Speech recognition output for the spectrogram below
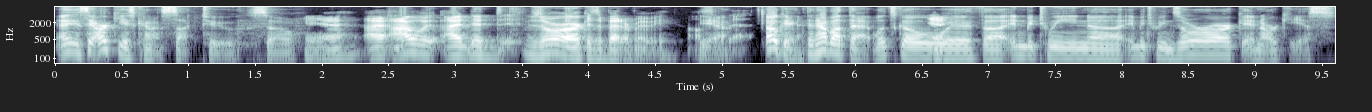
And I say Arceus kind of sucked too. So Yeah, I, I would. I did. Zoroark is a better movie. I'll Yeah. say that. okay, then how about that? Let's go Yeah. with uh, in between uh, in between Zoroark and Arceus.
